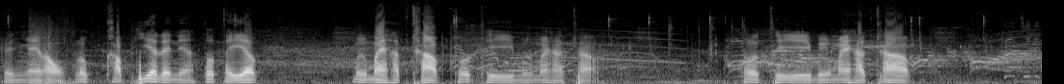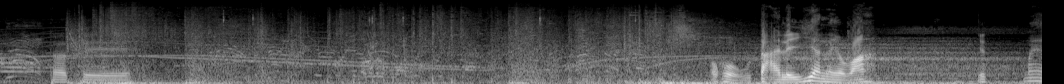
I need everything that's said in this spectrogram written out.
เป็นไงเอาแล้วขับเฮียอะไรเนี่ยโทษทีครับมือใหม่หัดขับ โทษทีมือใหม่หัดขับ โทษทีมือใหม่หัดขับ โทษที โอ้โห ตายเลยเฮียอะไรวะยึดแม่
